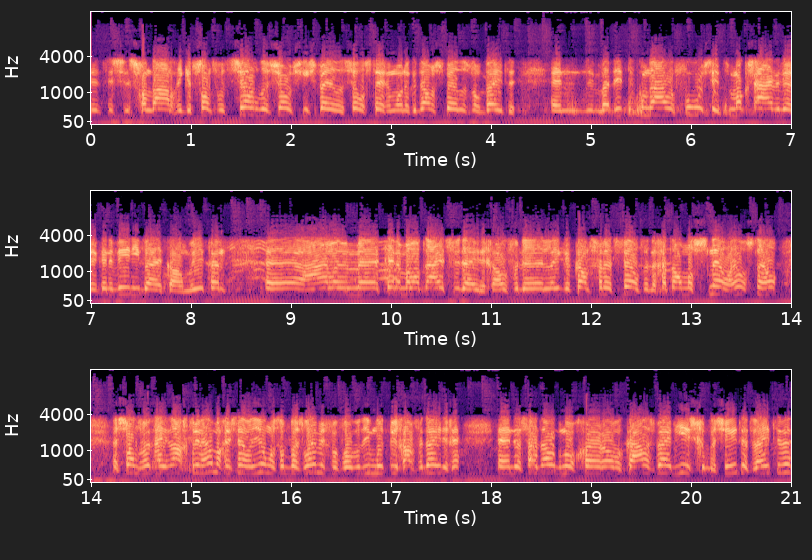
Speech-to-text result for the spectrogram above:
het is schandalig. Ik heb Zandvoort zelden zo zien spelen. Zelfs tegen Monnikendam spelen ze nog beter. En, maar dit komt de oude voorzit. Max Aardenwerk kan er weer niet bij komen. Weer kan eh Haarlem uh, uitverdedigen over de linkerkant van het veld. En dat gaat allemaal snel, heel snel. En Zandvoort heeft achterin helemaal geen snelle jongens. Op Bas Lemmers bijvoorbeeld, die moet nu gaan verdedigen. En er staat ook nog uh, Ronald Kalis bij. Die is geblesseerd, dat weten we.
